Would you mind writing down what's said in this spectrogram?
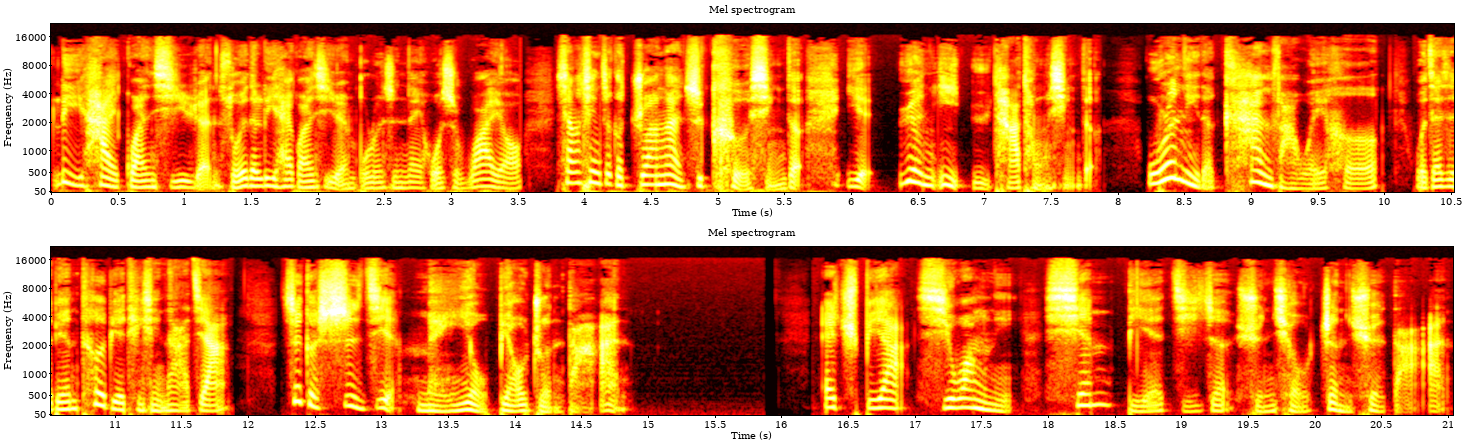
利害关系人，所谓的利害关系人，不论是内或是外哦，相信这个专案是可行的，也愿意与他同行的。无论你的看法为何，我在这边特别提醒大家，这个世界没有标准答案。HBR 希望你先别急着寻求正确答案。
